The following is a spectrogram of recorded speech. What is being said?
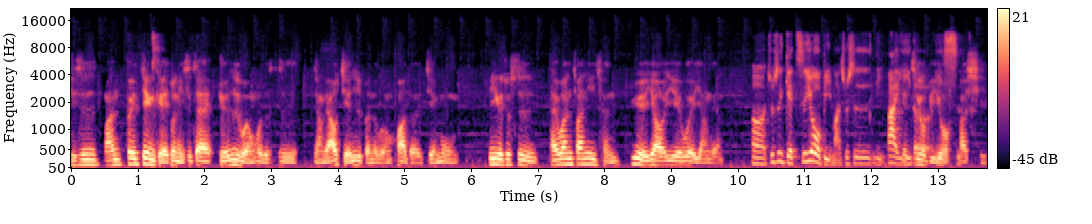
其实蛮推荐给说你是在学日文或者是想了解日本的文化的节目。第一个就是台湾翻译成“月曜夜未央的呃，就是月曜日嘛，就是礼拜”，一的也只有比优意思。发西。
